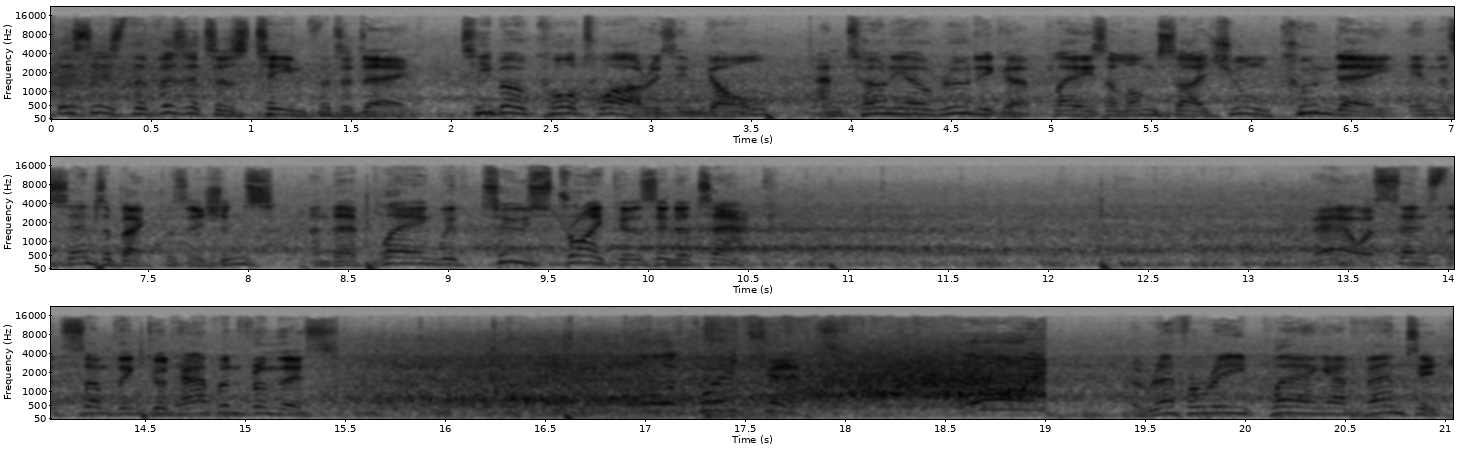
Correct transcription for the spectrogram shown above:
This is the visitors' team for today. Thibaut Courtois is in goal. Antonio Rudiger plays alongside Jules Koundé in the centre-back positions. And they're playing with two strikers in attack. Now a sense that something could happen from this. Oh, a great chance. Oh. The referee playing advantage.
